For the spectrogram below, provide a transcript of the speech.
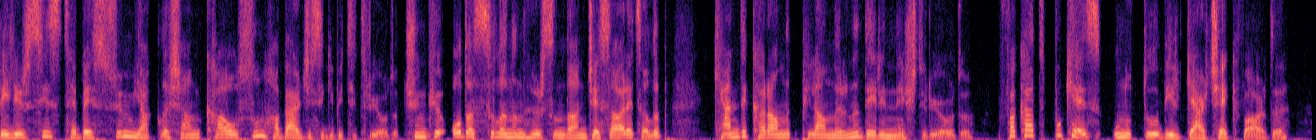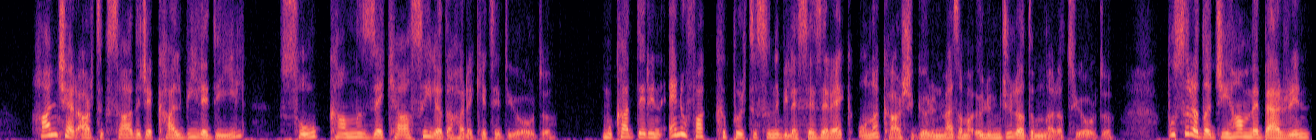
belirsiz tebessüm yaklaşan kaosun habercisi gibi titriyordu. Çünkü o da Sıla'nın hırsından cesaret alıp kendi karanlık planlarını derinleştiriyordu. Fakat bu kez unuttuğu bir gerçek vardı. Hançer artık sadece kalbiyle değil, soğukkanlı zekasıyla da hareket ediyordu. Mukadder'in en ufak kıpırtısını bile sezerek ona karşı görünmez ama ölümcül adımlar atıyordu. Bu sırada Cihan ve Berrin,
